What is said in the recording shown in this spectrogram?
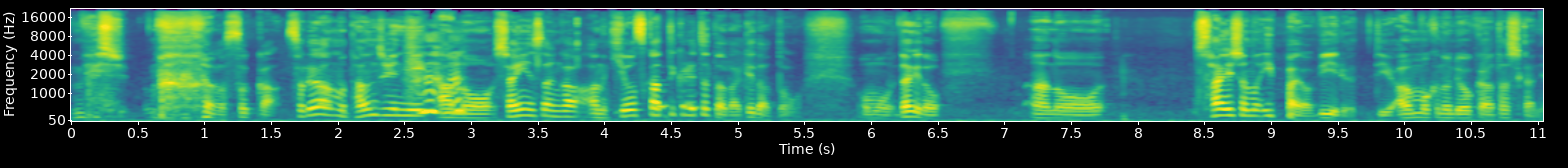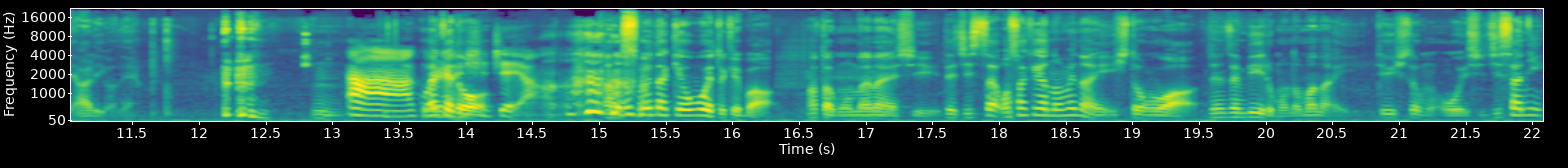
まあ、そっかそれはもう単純にあの社員さんがあの気を使ってくれてただけだと思うだけどあの最初の一杯はビールっていう暗黙の了解は確かにあるよねうん、ああこれはあそれだけ覚えとけばあとは問題ないしで実際お酒が飲めない人は全然ビールも飲まないっていう人も多いし実際に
